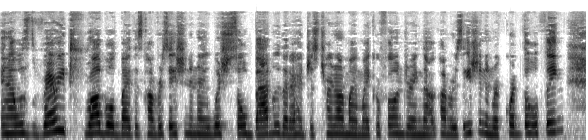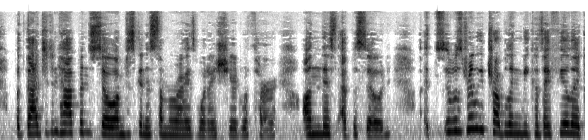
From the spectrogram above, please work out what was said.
and I was very troubled by this conversation. And I wish so badly that I had just turned on my microphone during that conversation and recorded the whole thing. But that didn't happen. So I'm just going to summarize what I shared with her on this episode. It's, it was really troubling because I feel like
